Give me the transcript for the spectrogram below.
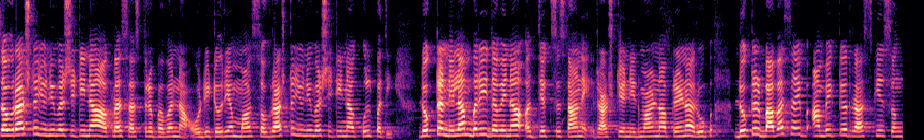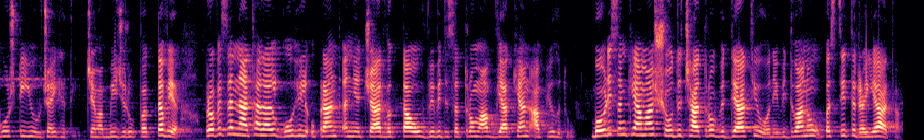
સૌરાષ્ટ્ર યુનિવર્સિટીના આંકડાશાસ્ત્ર ભવનના ઓડિટોરિયમમાં સૌરાષ્ટ્ર યુનિવર્સિટીના કુલપતિ ડોક્ટર નીલાંબરી દવેના અધ્યક્ષ સ્થાને રાષ્ટ્રીય નિર્માણના પ્રેરણારૂપ ડોક્ટર બાબા સાહેબ આંબેડકર રાષ્ટ્રીય સંગોષ્ઠી યોજાઈ હતી, જેમાં બીજરૂપ વક્તવ્ય પ્રોફેસર નાથાલાલ ગોહિલ ઉપરાંત અન્ય ચાર વક્તાઓ વિવિધ સત્રોમાં વ્યાખ્યાન આપ્યું હતું. બહોળી સંખ્યામાં શોધ છાત્રો વિદ્યાર્થીઓ અને વિદ્વાનો ઉપસ્થિત રહ્યા હતા.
